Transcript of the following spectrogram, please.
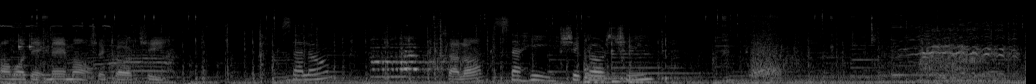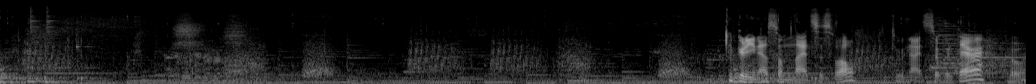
Amade, Memon, Shikarchi. Salam. Salam. Sahi, Shikarchi. Green has some knights as well. Two knights over there. Going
